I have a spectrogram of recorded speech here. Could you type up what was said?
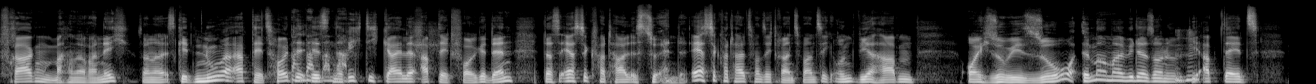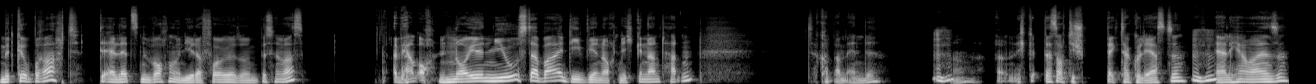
Fragen machen wir aber nicht, sondern es geht nur Updates. Heute Bam, bam, ist bam, eine richtig geile Update-Folge, denn das erste Quartal ist zu Ende. Erste Quartal 2023 und wir haben euch sowieso immer mal wieder so eine, Mhm. die Updates mitgebracht, der letzten Wochen in jeder Folge so ein bisschen was. Wir haben auch neue News dabei, die wir noch nicht genannt hatten. Das kommt am Ende. Mhm. Ja, ich, das ist auch die spektakulärste, Mhm. ehrlicherweise.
